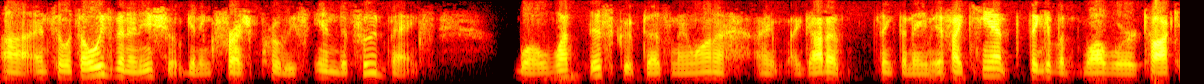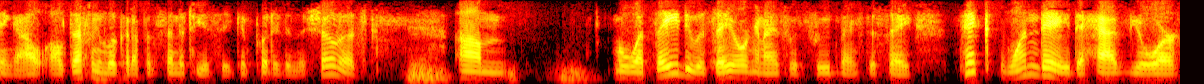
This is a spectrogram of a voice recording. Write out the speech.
Uh, and so it's always been an issue of getting fresh produce into food banks. Well, what this group does, and I want to, I, I got to think the name. If I can't think of it while we're talking, I'll, I'll definitely look it up and send it to you so you can put it in the show notes. Um, well, what they do is they organize with food banks to say, pick one day to have your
